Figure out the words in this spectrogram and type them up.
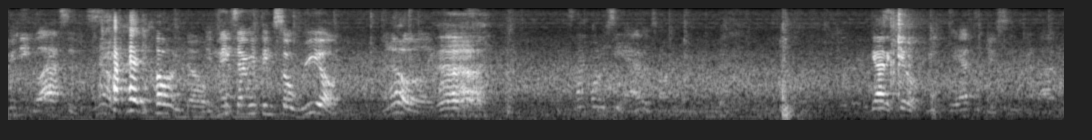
3D glasses? I don't know. It makes everything so real. I know, like, Ugh. It's not going to see Avatar. you gotta kill him. We have to do something about it.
